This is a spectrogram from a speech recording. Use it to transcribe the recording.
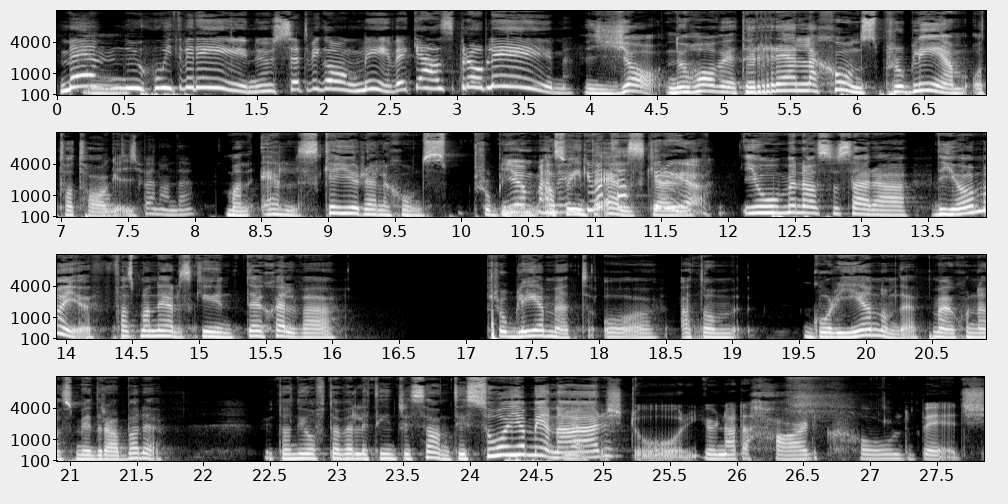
Men mm. nu skiter vi i det! Nu sätter vi igång med veckans problem! Ja, nu har vi ett relationsproblem att ta tag i. Spännande. Man älskar ju relationsproblem. Ja, men alltså inte älskar... Det. Jo, men alltså så här, det gör man ju. Fast man älskar ju inte själva problemet och att de går igenom det, människorna som är drabbade. Utan det är ofta väldigt intressant. Det är så jag menar. Jag förstår. You're not a hard cold bitch.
